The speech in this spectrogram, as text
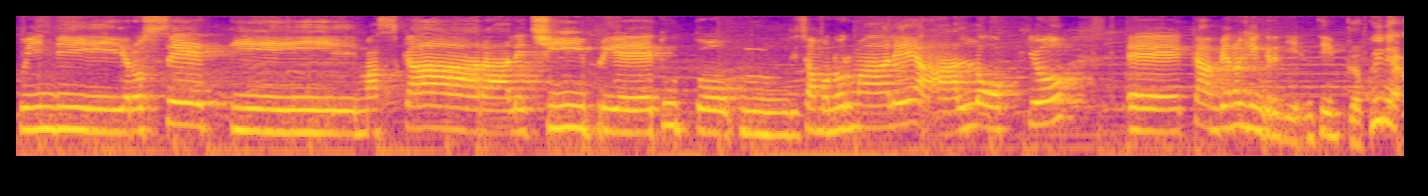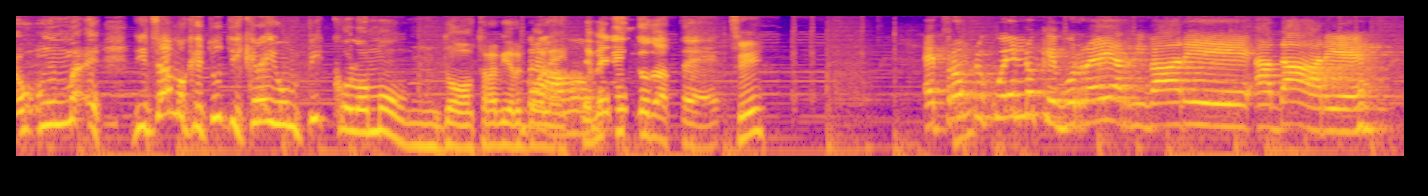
quindi rossetti, mascara, le ciprie, tutto mh, diciamo normale all'occhio, eh, cambiano gli ingredienti. Quindi è un- eh, diciamo che tu ti crei un piccolo mondo, tra virgolette, Bravo. venendo da te. Sì? È proprio quello che vorrei arrivare a dare.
